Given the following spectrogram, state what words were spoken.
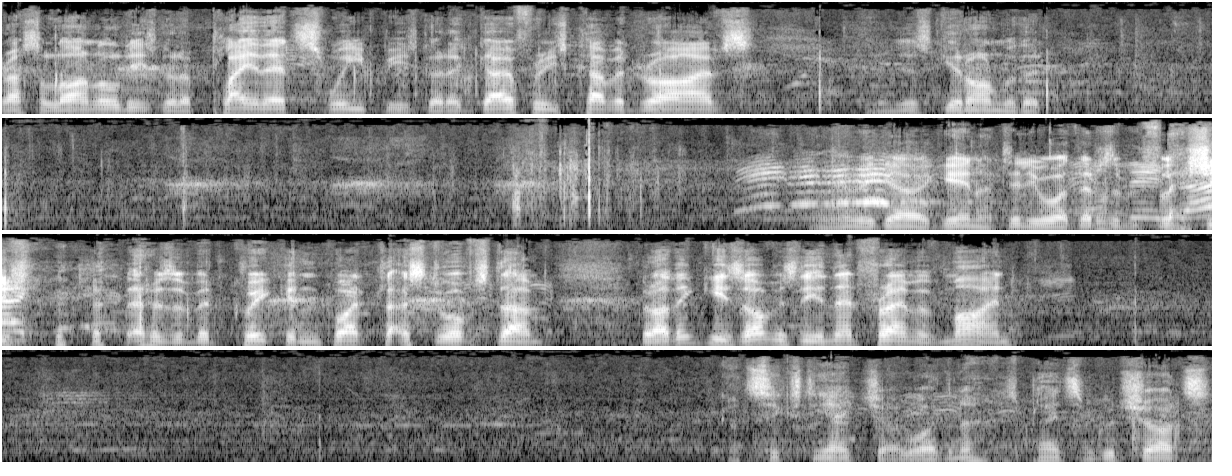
Russell Arnold. He's got to play that sweep. He's got to go for his cover drives and just get on with it. There we go again. I tell you what, that was a bit flashy. that was a bit quick and quite close to off stump. But I think he's obviously in that frame of mind. Got 68, Jayawardene. He's played some good shots.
